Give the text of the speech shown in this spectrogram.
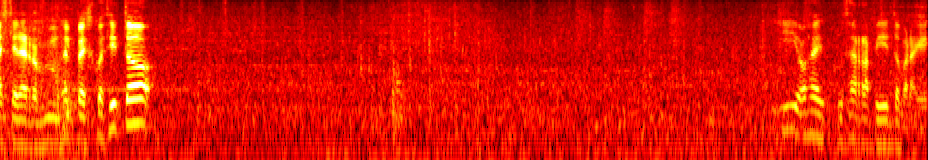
A este le rompemos el pescuecito. Y vamos a cruzar rapidito para aquí.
